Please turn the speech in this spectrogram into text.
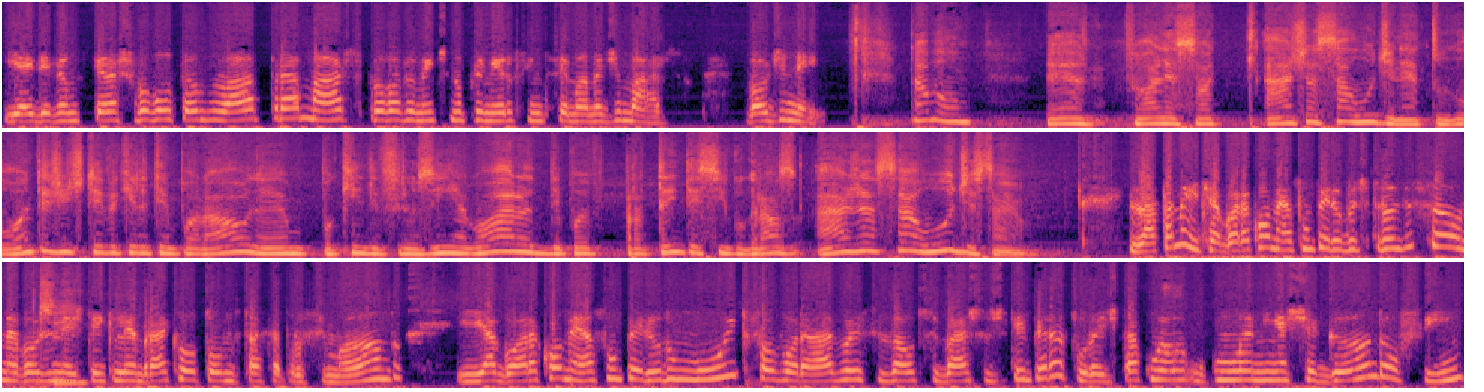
E aí devemos ter a chuva voltando lá para março, provavelmente no primeiro fim de semana de março. Valdinei. Tá bom. É, olha só, haja saúde, né? Tu, ontem a gente teve aquele temporal, né? Um pouquinho de friozinho agora, depois para 35 graus. Haja saúde, Stael. Exatamente, agora começa um período de transição, né, Valdinei? A gente tem que lembrar que o outono está se aproximando e agora começa um período muito favorável a esses altos e baixos de temperatura. A gente está com, com laninha chegando ao fim,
